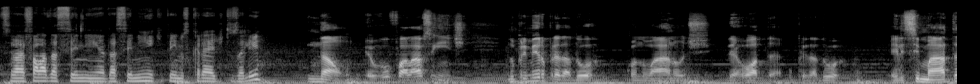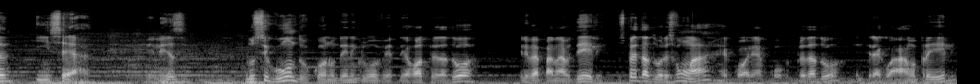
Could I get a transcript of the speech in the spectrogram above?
você vai falar da ceninha, da ceninha que tem nos créditos ali? Não, eu vou falar o seguinte: no primeiro Predador, quando o Arnold derrota o Predador, ele se mata e encerra, beleza? No segundo, quando o Danny Glover derrota o Predador, ele vai pra nave dele, os Predadores vão lá, recolhem a corpo do Predador, entregam a arma pra ele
